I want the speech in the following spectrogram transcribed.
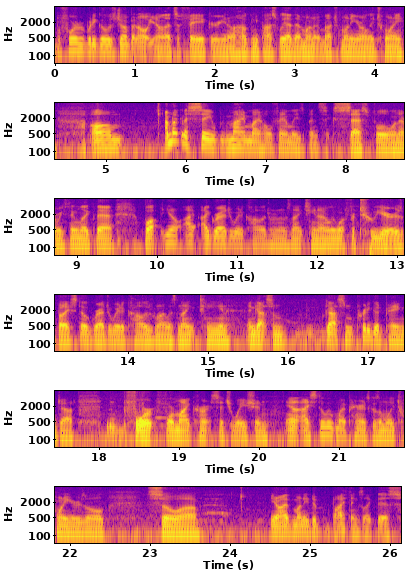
before everybody goes jumping, oh, you know, that's a fake, or, you know, how can you possibly have that much money, you're only 20. Um, I'm not going to say my, my whole family has been successful and everything like that, but, you know, I, I graduated college when I was 19. I only went for two years, but I still graduated college when I was 19 and got some got some pretty good paying jobs for for my current situation. And I still live with my parents because I'm only 20 years old. So, uh, you know, I have money to buy things like this.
